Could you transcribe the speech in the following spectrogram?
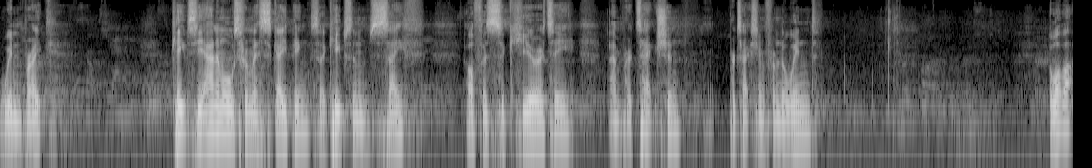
Windbreak. Keeps the animals from escaping, so it keeps them safe. Offers security and protection, protection from the wind. What? what?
